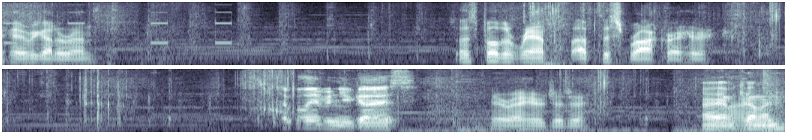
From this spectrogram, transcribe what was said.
Okay, we gotta run. Let's build a ramp up this rock right here. I believe in you guys. Here, right here, JJ. All right, I'm coming.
